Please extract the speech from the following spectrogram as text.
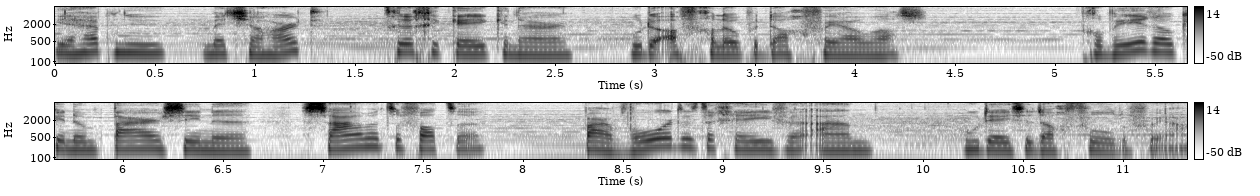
Je hebt nu met je hart teruggekeken naar hoe de afgelopen dag voor jou was. Probeer ook in een paar zinnen samen te vatten, een paar woorden te geven aan hoe deze dag voelde voor jou.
